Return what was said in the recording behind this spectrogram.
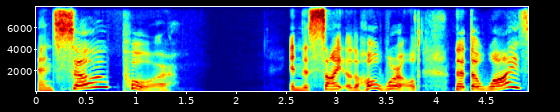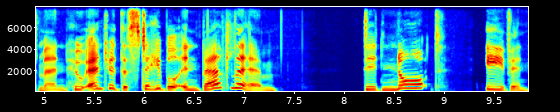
and so poor in the sight of the whole world that the wise men who entered the stable in Bethlehem did not even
